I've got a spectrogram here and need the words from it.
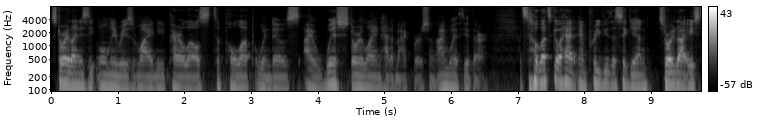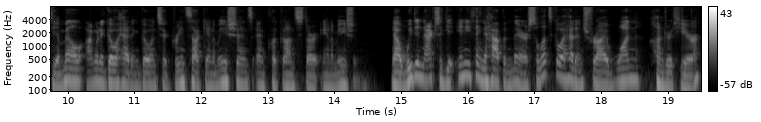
Storyline is the only reason why I need Parallels to pull up Windows. I wish Storyline had a Mac version. I'm with you there. So let's go ahead and preview this again. Story.html, I'm gonna go ahead and go into GreenSock Animations and click on Start Animation. Now we didn't actually get anything to happen there, so let's go ahead and try 100 here.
